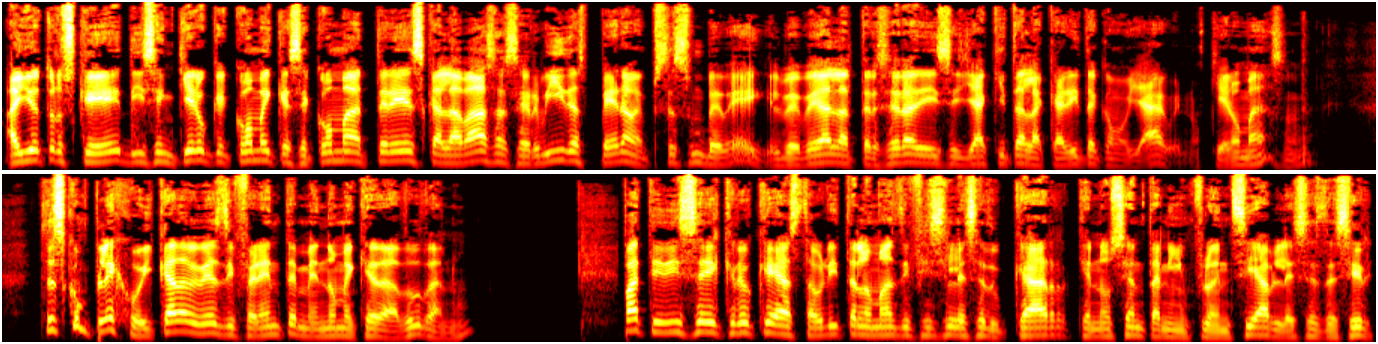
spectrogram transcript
Hay otros que dicen quiero que coma y que se coma tres calabazas hervidas. Espérame, pues es un bebé. El bebé a la tercera dice ya quita la carita como ya, güey, no quiero más, ¿no? Entonces es complejo y cada bebé es diferente, me, no me queda duda, ¿no? Patty dice, creo que hasta ahorita lo más difícil es educar que no sean tan influenciables, es decir,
